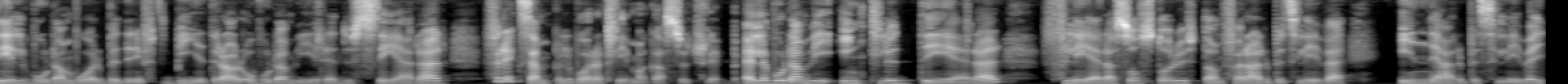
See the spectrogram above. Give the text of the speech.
til hvordan vår bedrift bidrar, og hvordan vi reduserer f.eks. våre klimagassutslipp. Eller hvordan vi inkluderer flere som står utenfor arbeidslivet, inn i arbeidslivet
